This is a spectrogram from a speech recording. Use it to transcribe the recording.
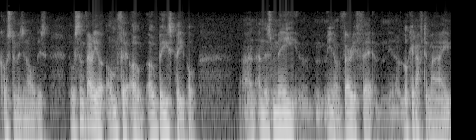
customers in Aldi's, there were some very unfit, obese people. And, and there's me, you know, very fit, you know, looking after my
